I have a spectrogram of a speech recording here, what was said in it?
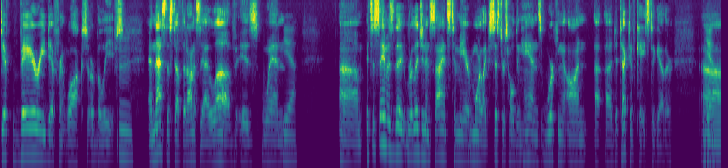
diff- very different walks or beliefs, Mm, and that's the stuff that honestly I love is when yeah um, it's the same as the religion and science to me are more like sisters holding hands working on a, a detective case together. Yeah.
